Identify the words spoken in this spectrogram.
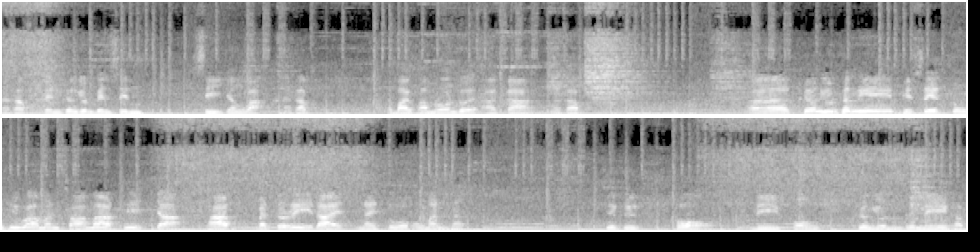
นะครับ เป็นเครื่องยนต์เบนซิน 4 จังหวะนะครับ ระบายความร้อนด้วยอากาศนะครับเเครื่องยนต์เครื่องนี้พิเศษตรงที่ว่ามันสามารถที่จะชาร์จแบตเตอรี่ได้ในตัวของมันฮะนี่คือข้อดีของเครื่องยนต์รุ่นนี้ครับ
